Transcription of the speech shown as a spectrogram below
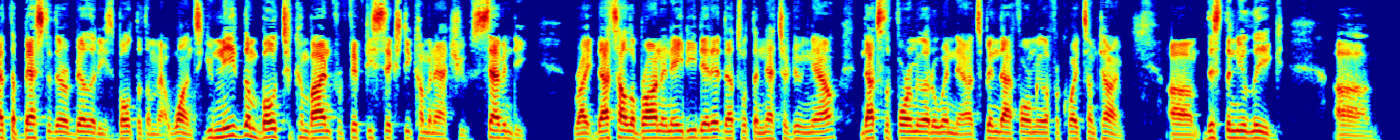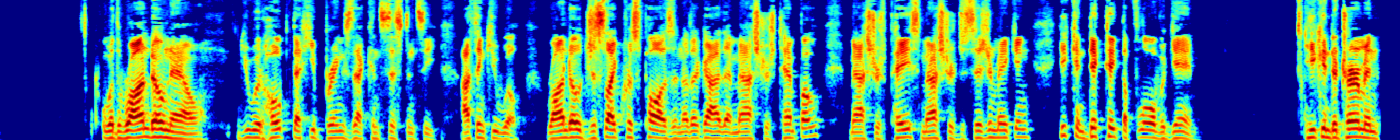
at the best of their abilities, both of them at once. You need them both to combine for 50, 60 coming at you, 70, right? That's how LeBron and AD did it. That's what the Nets are doing now. That's the formula to win now. It's been that formula for quite some time. Um, this is the new league. Um, with Rondo now, you would hope that he brings that consistency. I think he will. Rondo, just like Chris Paul, is another guy that masters tempo, masters pace, masters decision making. He can dictate the flow of a game. He can determine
